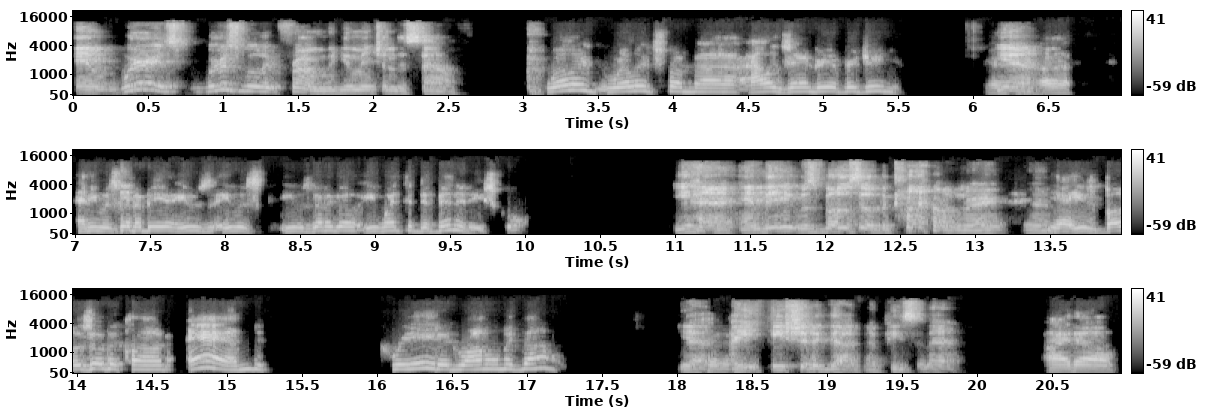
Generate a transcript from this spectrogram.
And where is where's Willard from? You mentioned the South. Willard Willard's from uh, Alexandria, Virginia. Yeah. Uh, and he was going to be he was he was he was going to go he went to divinity school. Yeah, and then he was Bozo the Clown, right? Yeah, Yeah, he was Bozo the Clown and created Ronald McDonald. yeah. Yeah. He, he should have gotten a piece of that. I know,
